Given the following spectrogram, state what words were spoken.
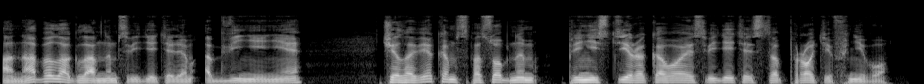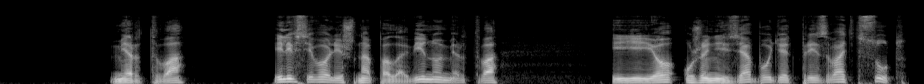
она была главным свидетелем обвинения, человеком, способным принести роковое свидетельство против него. Мертва или всего лишь наполовину мертва, и ее уже нельзя будет призвать в суд.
